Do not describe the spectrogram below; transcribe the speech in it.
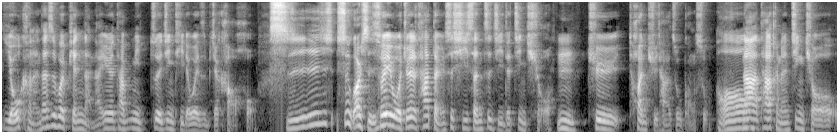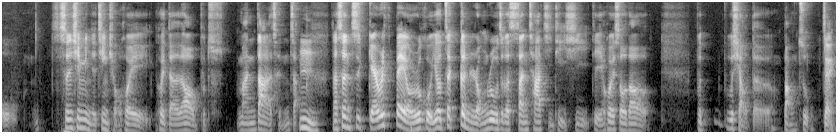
有可能，但是会偏难啊，因为他最近踢的位置比较靠后，十十五二十，所以我觉得他等于是牺牲自己的进球，嗯，去换取他的助攻数。哦，那他可能进球，孙兴慜的进球会会得到不蛮大的成长，嗯，那甚至 Gareth Bale 如果又再更融入这个三叉戟体系，也会受到不不小的帮助，对。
